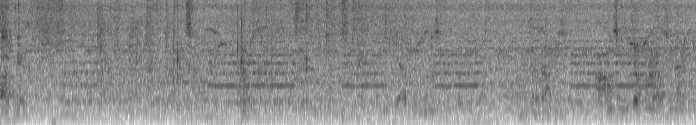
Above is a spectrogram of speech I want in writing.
Ok. micrófono a la bocina de aquí.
